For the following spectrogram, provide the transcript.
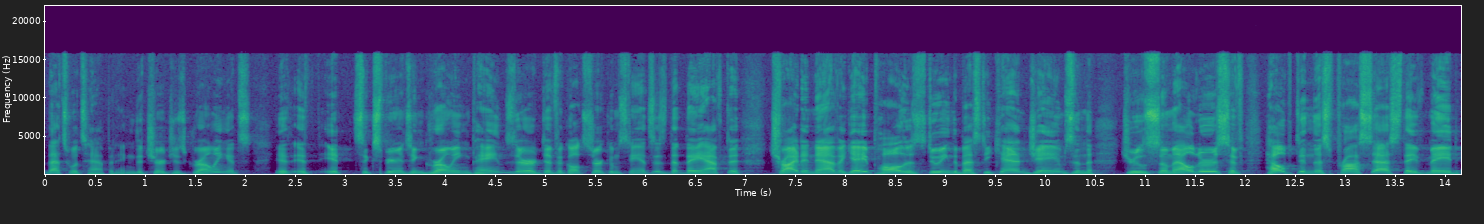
That's what's happening. The church is growing. It's, it, it, it's experiencing growing pains. There are difficult circumstances that they have to try to navigate. Paul is doing the best he can. James and the Jerusalem elders have helped in this process. They've made,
